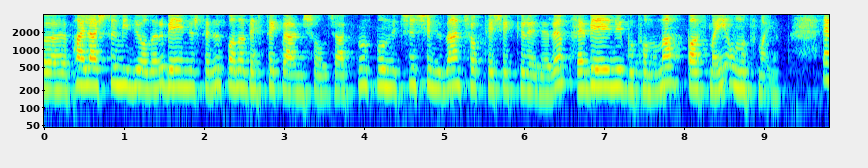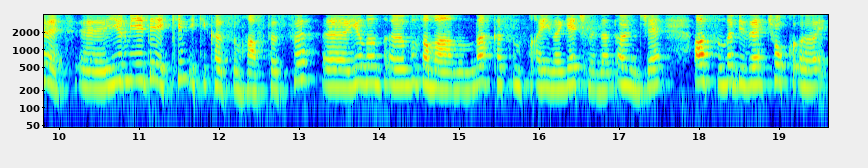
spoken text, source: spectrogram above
e, paylaştığım videoları beğenirseniz bana destek vermiş olacaksınız. Bunun için şimdiden çok teşekkür ederim. E, Beğeni butonuna basmayı unutmayın. Evet, e, 27 Ekim 2 Kasım haftası e, yılın e, bu zamanında Kasım ayına geçmeden önce aslında bize çok e,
